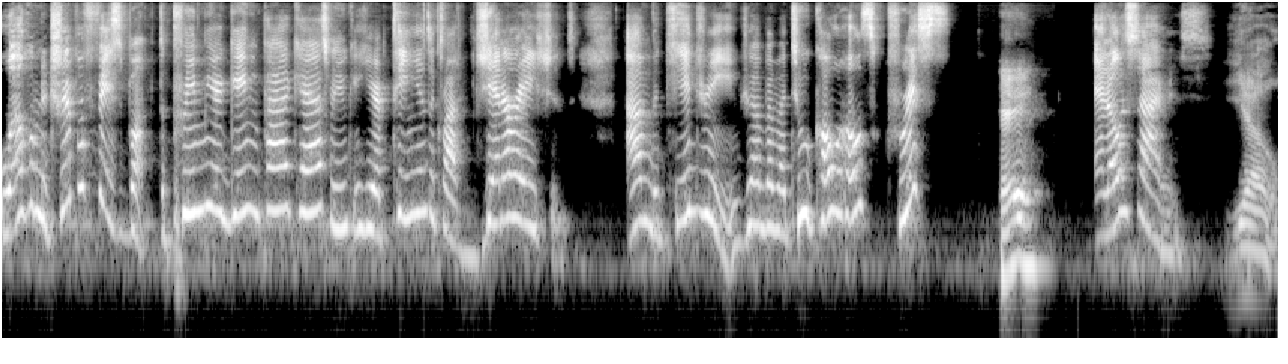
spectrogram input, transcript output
Welcome to Triple Fist Bump, the premier gaming podcast where you can hear opinions across generations. I'm the Kid Dream, joined by my two co-hosts, Chris Hey. and Osiris. Yo.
